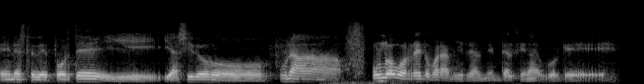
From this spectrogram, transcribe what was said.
en este deporte y, ha sido una, un nuevo reto para mí realmente al final, porque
